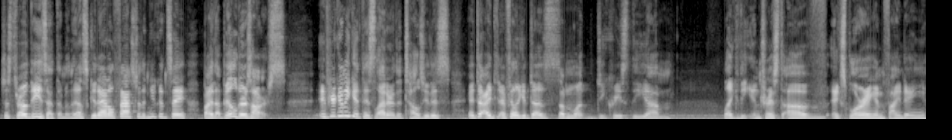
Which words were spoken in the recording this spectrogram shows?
just throw these at them and they'll skedaddle faster than you can say, by the builder's arse. If you're gonna get this letter that tells you this, it I, I feel like it does somewhat decrease the um, like the interest of exploring and finding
